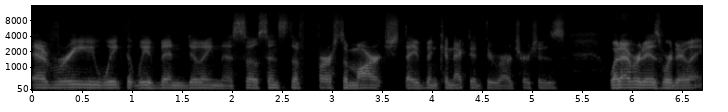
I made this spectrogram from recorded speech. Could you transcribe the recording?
every week that we've been doing this. So since the first of March, they've been connected through our churches, whatever it is we're doing.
